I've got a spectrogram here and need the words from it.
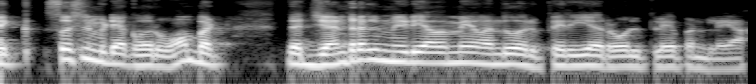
like social மீடியாக்கு வருவோம் பட் த ஜென்ரல் மீடியாவுமே வந்து ஒரு பெரிய ரோல் ப்ளே பண்ணலையா?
